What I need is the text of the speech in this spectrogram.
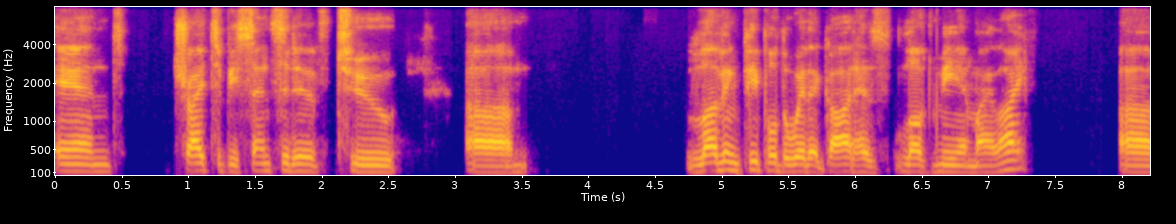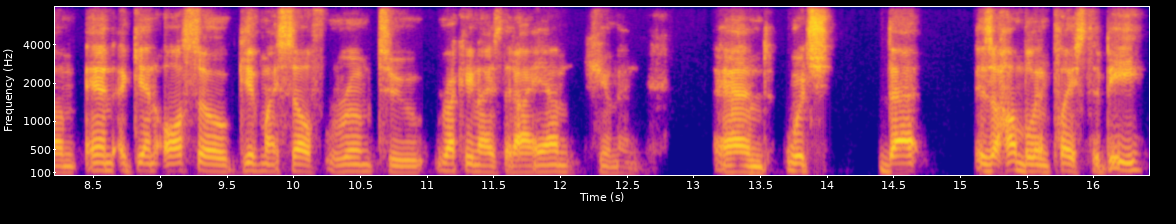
and try to be sensitive to um, loving people the way that God has loved me in my life. Um, and again, also give myself room to recognize that I am human, and which that is a humbling place to be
